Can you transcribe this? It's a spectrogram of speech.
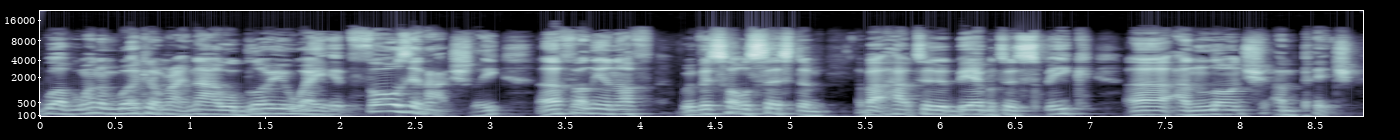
well, the one I'm working on right now, will blow you away. It falls in actually, uh, funnily enough, with this whole system about how to be able to speak uh, and launch and pitch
